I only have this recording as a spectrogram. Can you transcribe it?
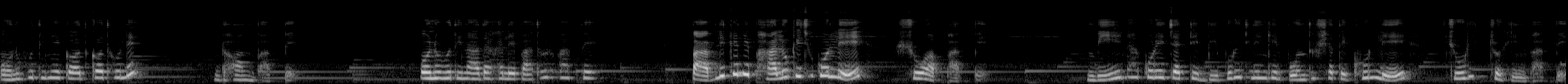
অনুভূতি নিয়ে গদগদ হলে ঢং ভাববে। অনুভূতি না দেখালে পাথর ভাববে। পাবলিকালি ভালো কিছু করলে শো আপ ভাববে। বিয়ে না করে চারটি বিপরীত লিঙ্গের বন্ধুর সাথে ঘুরলে চরিত্রহীন ভাববে।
